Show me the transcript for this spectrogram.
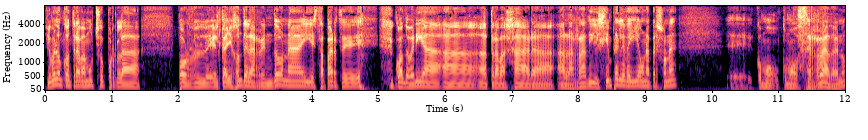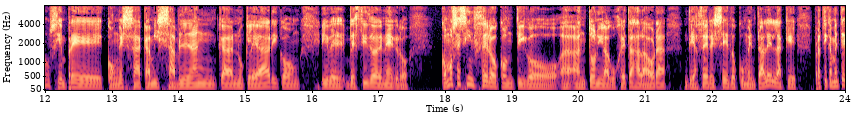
Yo me lo encontraba mucho por la por el callejón de la Rendona y esta parte cuando venía a, trabajar a, la radio y siempre le veía una persona eh, como, como cerrada, ¿no? Siempre con esa camisa blanca nuclear y con y ve- vestido de negro. ¿Cómo se sinceró contigo Antonio Agujetas a la hora de hacer ese documental en la que prácticamente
